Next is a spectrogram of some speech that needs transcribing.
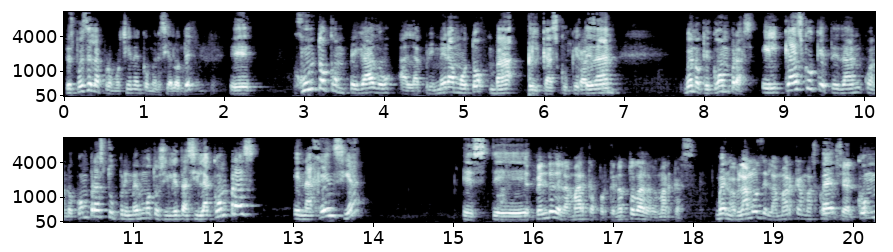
después de la promoción de comercialote, eh, junto con pegado a la primera moto va el casco que te dan. Bueno, que compras. El casco que te dan cuando compras tu primer motocicleta, si la compras en agencia, Este, Depende de la marca, porque no todas las marcas. Bueno, Hablamos de la marca más Eh, comercial. com-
